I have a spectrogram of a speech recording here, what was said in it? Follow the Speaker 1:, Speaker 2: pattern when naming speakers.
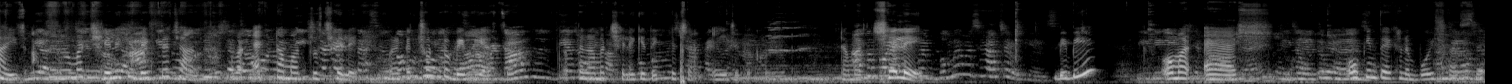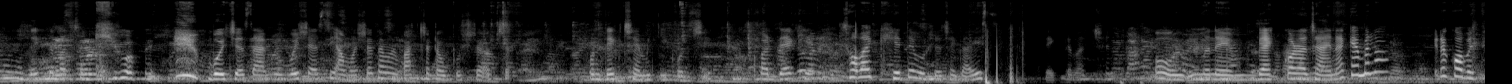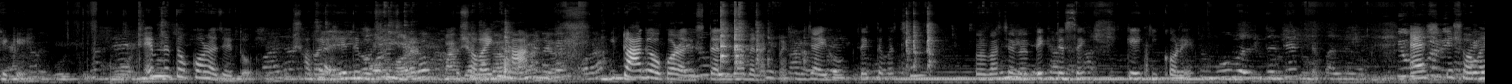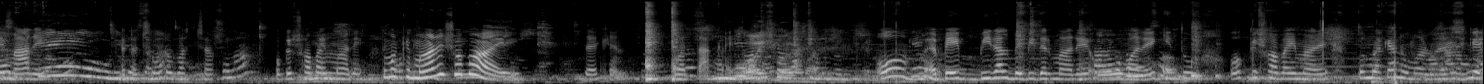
Speaker 1: Guys আপনারা আমার ছেলেকে দেখতে চান? আমার একটা মাত্র ছেলে আমার একটা ছোট্ট বেবি আছে। আপনারা আমার ছেলেকে দেখতে চান? এই যে দেখুন, এটা আমার ছেলে। বেবি ও আমার অ্যাশ ও কিন্তু এখানে বসে আছে। দেখতে পাচ্ছেন কীভাবে বসে আছে। আমি বসে আছি, আমার সাথে আমার বাচ্চাটাও বসে আছে। এখন দেখছে আমি কি করছি। আবার দেখে, সবাই খেতে বসেছে গাইস দেখতে পাচ্ছেন? ও মানে ব্যাক করা যায় না ক্যামেরা? এটা কবে থেকে? এমনি তো করা যেত সবাই খেতে বসে। সবাই খা। একটু আগেও করা গেছে, তাহলে যাবে না যাই হোক, দেখতে পাচ্ছি। আমার বাচ্চারা দেখতেছে কে কি করে। অ্যাশকে সবাই মারে। একটা ছোট বাচ্চা। ওকে সবাই মারে। তোমাকে মারে সবাই? দেখেন। আবার তাকায় ও বিড়াল বেবিদের মারে, ও মারে, কিন্তু ওকে সবাই মারে। তোমরা কেন মারো?
Speaker 2: আজকে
